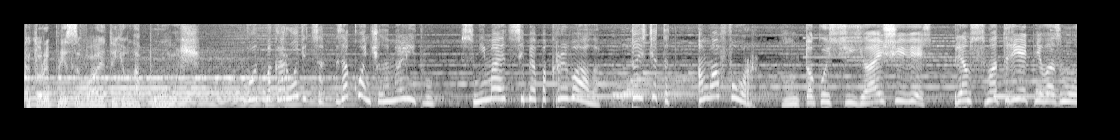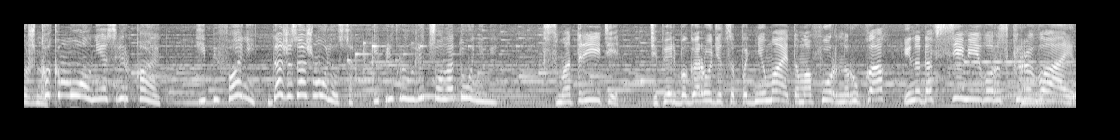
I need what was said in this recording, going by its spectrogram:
Который призывает ее на помощь. Вот Богородица закончила молитву Снимает с себя покрывало То есть этот амафор. Он такой сияющий весь Прям смотреть невозможно. Как молния сверкает. Епифаний даже зажмурился и прикрыл лицо ладонями. Смотрите, теперь Богородица поднимает амафор на руках и надо всеми его раскрывает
